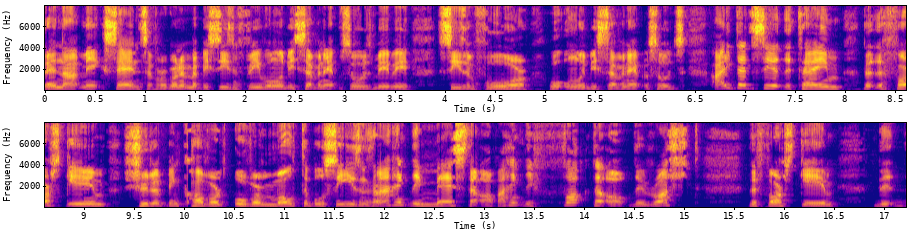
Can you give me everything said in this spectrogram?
then that makes sense. If we're going to maybe season three will only be seven episodes, maybe season four will only be seven episodes. I did say at the time that the first game should have been covered over multiple seasons, and I think they messed it up. I think they fucked it up. They rushed the first game the,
